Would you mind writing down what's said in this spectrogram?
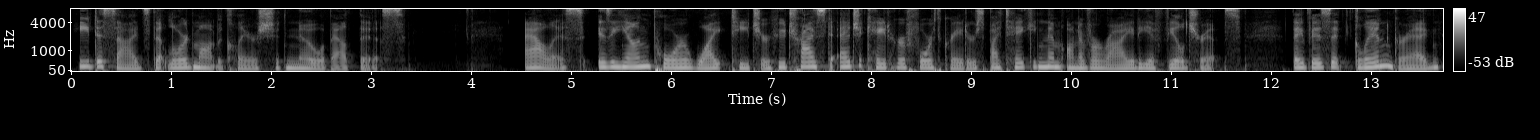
he decides that Lord Montbaclair should know about this. Alice is a young, poor white teacher who tries to educate her fourth graders by taking them on a variety of field trips. They visit Glenn Gregg,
